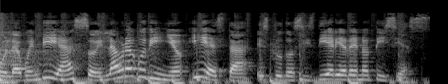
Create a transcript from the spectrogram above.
Hola, buen día, soy Laura Gudiño y esta es tu dosis diaria de noticias.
